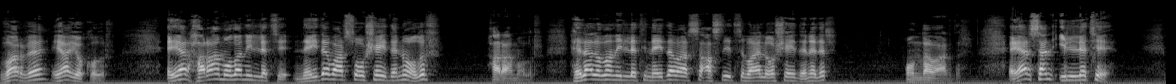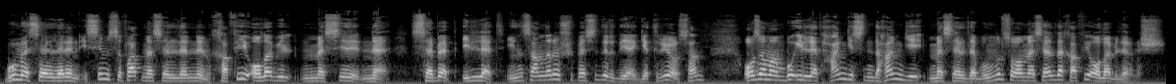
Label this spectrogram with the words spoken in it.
var veya yok olur. Eğer haram olan illeti neyde varsa o şeyde ne olur? Haram olur. Helal olan illeti neyde varsa aslı itibariyle o şeyde nedir? Onda vardır. Eğer sen illeti bu meselelerin, isim sıfat meselelerinin hafi olabilmesine sebep, illet, insanların şüphesidir diye getiriyorsan, o zaman bu illet hangisinde, hangi meselede bulunursa o meselede hafi olabilirmiş.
